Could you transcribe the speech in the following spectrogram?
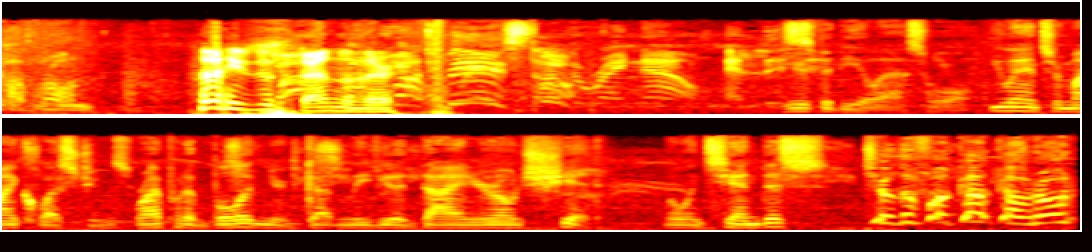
cabrón. He's just standing there. Here's the deal, asshole. You answer my questions, or I put a bullet in your gut and leave you to die in your own shit. ¿Lo entiendes? Chill the fuck out, cabron.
